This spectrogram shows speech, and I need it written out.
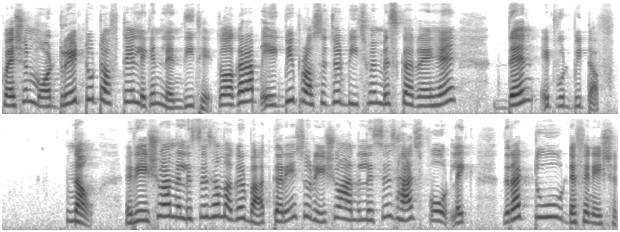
क्वेश्चन मॉडरेट टू टफ थे लेकिन लेंदी थे। तो अगर आप एक भी प्रोसीजर बीच में मिस कर रहे हैं then it would be tough now ratio analysis हम अगर बात करें so ratio analysis has four like there are two definition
